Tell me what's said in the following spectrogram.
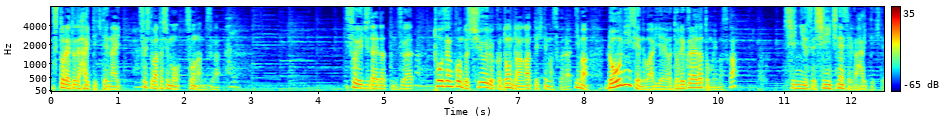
ストレートで入ってきてない、そして私もそうなんですが、はい。そういう時代だったんですが、当然今度収容力がどんどん上がってきてますから、今、浪人生の割合はどれくらいだと思いますか？新入生、新1年生が入ってきて、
